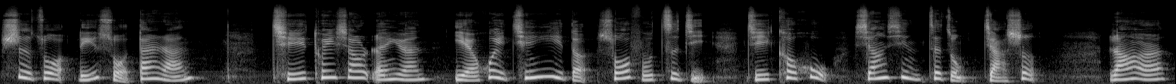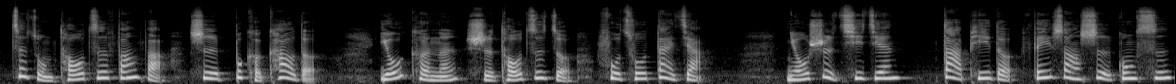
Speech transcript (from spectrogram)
视作理所当然，其推销人员也会轻易地说服自己及客户相信这种假设。然而，这种投资方法是不可靠的，有可能使投资者付出代价。牛市期间，大批的非上市公司。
